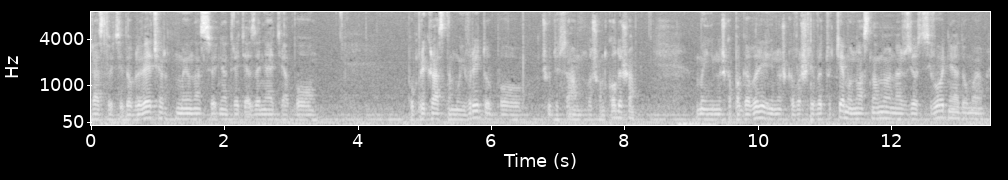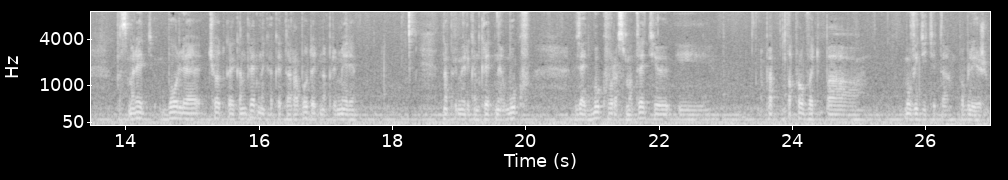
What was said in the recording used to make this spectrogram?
Здравствуйте, добрый вечер. Мы у нас сегодня третье занятие по, по прекрасному ивриту, по чудесам Лашон Кодыша. Мы немножко поговорили, немножко вошли в эту тему, но основное нас ждет сегодня, я думаю, посмотреть более четко и конкретно, как это работает на примере, на примере конкретных букв. Взять букву, рассмотреть ее и попробовать по, увидеть это поближе.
